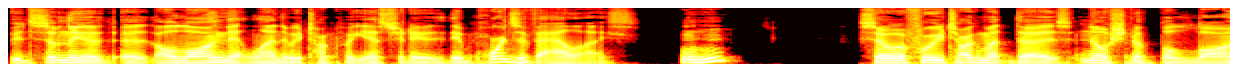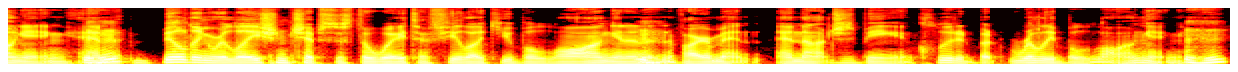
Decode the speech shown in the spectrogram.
it's something uh, along that line that we talked about yesterday the importance of allies. Mhm. So, if we're talking about the notion of belonging and building relationships is the way to feel like you belong in an Mhm. environment and not just being included, but really belonging, Mhm.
